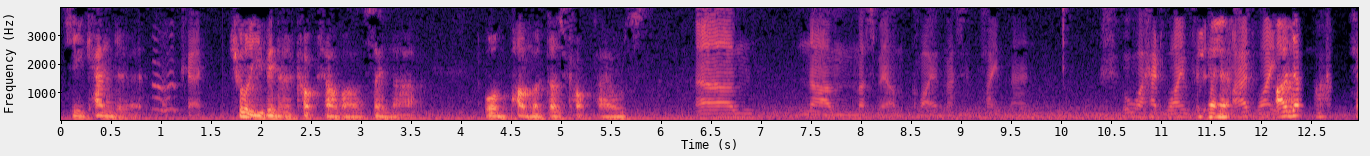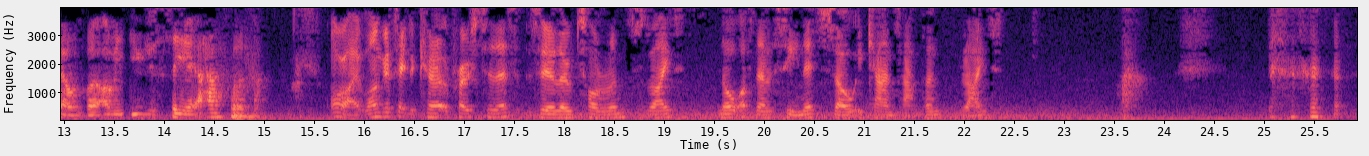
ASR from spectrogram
So you can do it. Oh, okay. Surely you've been in a cocktail bar and seen that, or a pub that does cocktails. Um, no, I must admit I'm quite a massive pint man. Oh, I had wine for the. Yeah. I had wine. I don't have cocktails, but I mean, you just see it happen. All right. Well, I'm going to take the Kurt approach to this. Zero tolerance, right? No, I've never seen it, so it can't happen, right?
